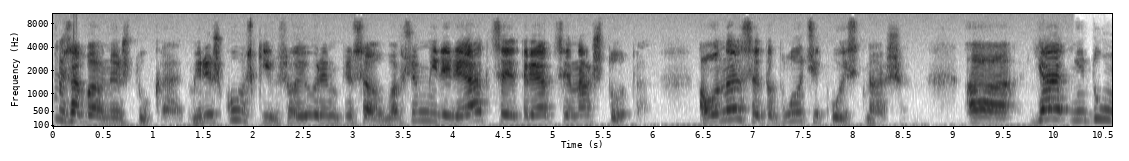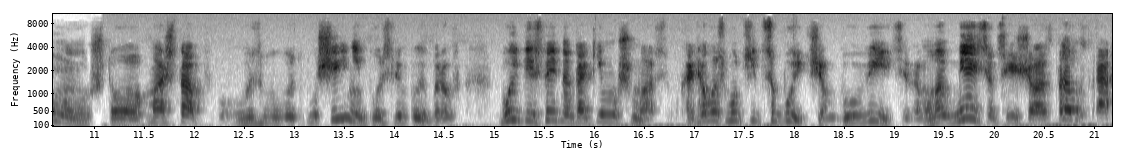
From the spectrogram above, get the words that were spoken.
Ну, забавная штука. Мережковский в свое время писал, во всем мире реакция – это реакция на что-то. А у нас это плоть и кость наша. А, я не думаю, что масштаб возмущений после выборов будет действительно таким уж массовым. Хотя возмутиться будет чем, вы увидите. Там, у нас месяц еще остался,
